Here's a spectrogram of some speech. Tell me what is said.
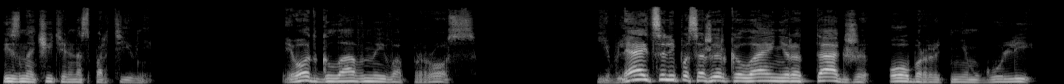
и значительно спортивнее. И вот главный вопрос. Является ли пассажирка лайнера также оборотнем Гули?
